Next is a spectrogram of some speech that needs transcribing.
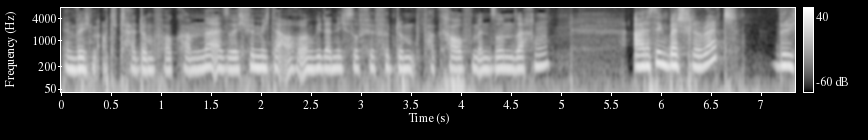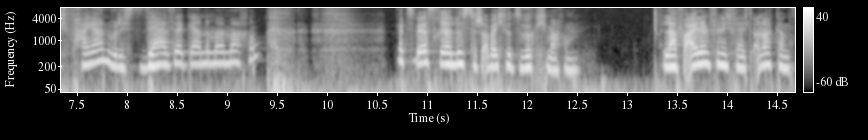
dann würde ich mir auch total dumm vorkommen. Ne? Also ich will mich da auch irgendwie dann nicht so für, für dumm verkaufen in so Sachen. Aber deswegen Bachelorette würde ich feiern, würde ich sehr, sehr gerne mal machen. Als wäre es realistisch, aber ich würde es wirklich machen. Love Island finde ich vielleicht auch noch ganz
